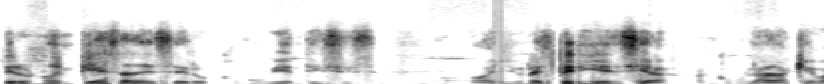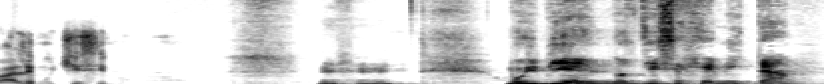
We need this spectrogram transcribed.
Pero no empieza de cero, como bien dices hay una experiencia acumulada que vale muchísimo. Muy bien, nos dice Gemita,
